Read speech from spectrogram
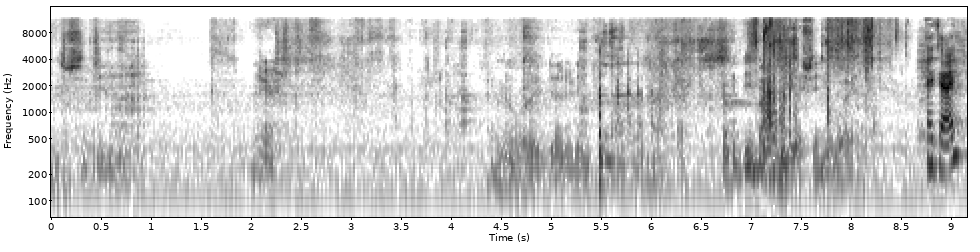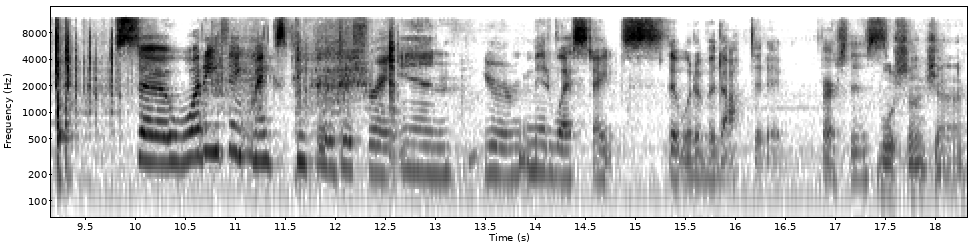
Let's see. There. I don't know they've done it in Florida or not. That'd be my guess anyway. Okay. So, what do you think makes people different in your Midwest states that would have adopted it versus more, sunshine,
